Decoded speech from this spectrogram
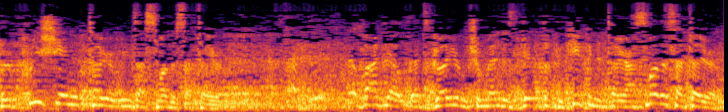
but appreciating the Torah means Asmad Torah. That's Goyim, tremendous diktuk in keeping the Torah. Asmad Torah.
